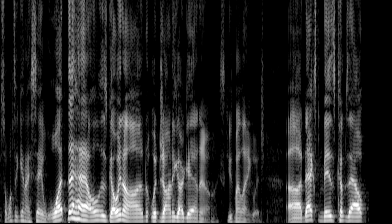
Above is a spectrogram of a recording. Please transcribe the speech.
so once again, I say, what the hell is going on with Johnny Gargano? Excuse my language. Uh, next, Miz comes out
